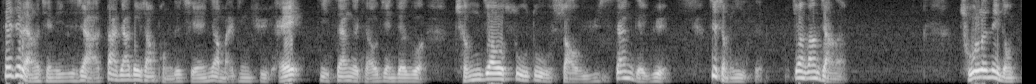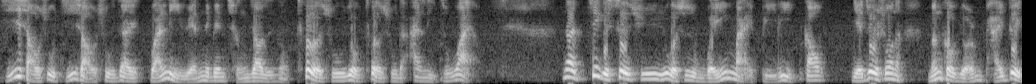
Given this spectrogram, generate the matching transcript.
在这两个前提之下，大家都想捧着钱要买进去。哎，第三个条件叫做成交速度少于三个月，这什么意思？就像刚刚讲了，除了那种极少数、极少数在管理员那边成交的这种特殊又特殊的案例之外啊。那这个社区如果是围买比例高，也就是说呢，门口有人排队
